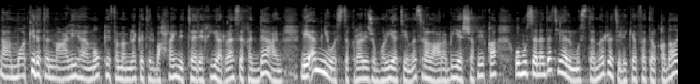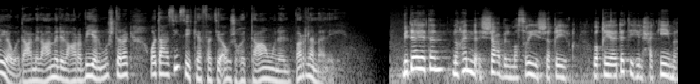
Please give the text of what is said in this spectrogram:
نعم مؤكدة معاليها موقف مملكة البحرين التاريخي الراسخ الداعم لأمن واستقرار جمهورية مصر العربية الشقيقة ومساندتها المستمرة لكافة القضايا ودعم العمل العربي المشترك وتعزيز كافة أوجه التعاون البرلماني. بداية نهنئ الشعب المصري الشقيق وقيادته الحكيمة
